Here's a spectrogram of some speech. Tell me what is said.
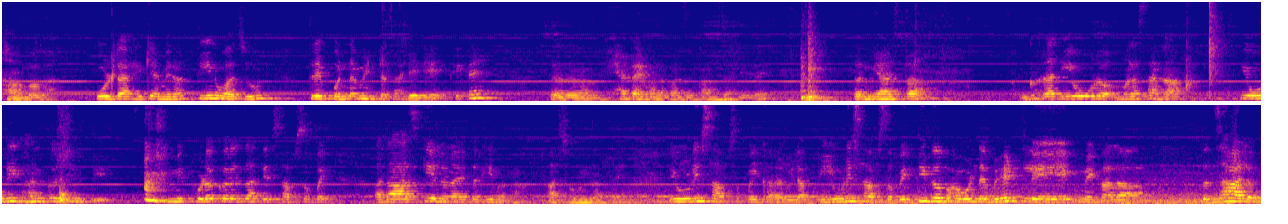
हां बघा. उलटा आहे कॅमेरा तीन वाजून त्रेपन्न मिनटं झालेली आहेत ठीक आहे? तर ह्या टायमाला माझं काम झालेलं आहे. तर मी आता घरात एवढं मला सांगा एवढी घाण कशी होते? मी पुढं करत जाते साफसफाई. आता आज केलं नाही तर हे बघा असं होऊन जाते एवढी साफसफाई करावी लागते एवढी साफसफाई. तिघं भावंड भेटले एकमेकाला. तर झालं.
